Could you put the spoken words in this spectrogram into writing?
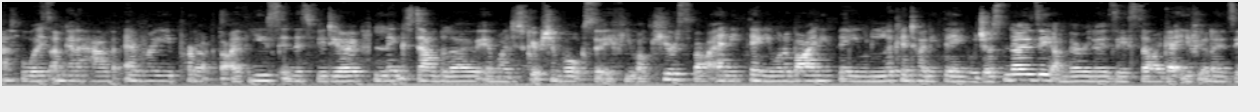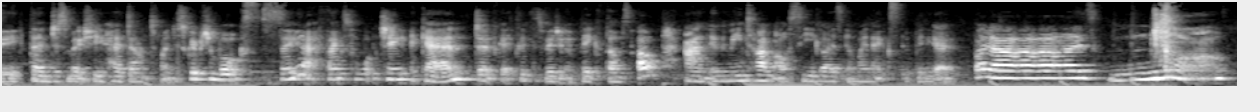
As always, I'm gonna have every product that I've used in this video linked down below in my description box. So if you are curious about anything, you wanna buy anything, you wanna look into anything, you're just nosy, I'm very nosy, so I get you if you're nosy, then just make sure you head down to my description box. So yeah, thanks for watching again. Don't forget to give this video a big thumbs up. And in the meantime, I'll see you guys in my next video. Bye guys. Mwah.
